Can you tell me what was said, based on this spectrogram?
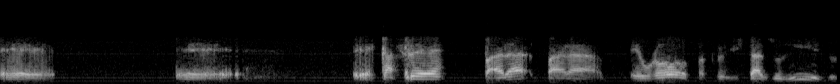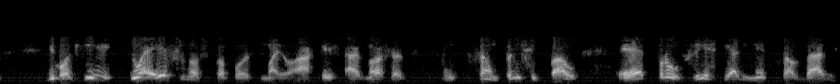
é, é, é, café para, para a Europa, para os Estados Unidos. De modo que não é esse o nosso propósito maior. A, a nossa função principal é prover de alimentos saudáveis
